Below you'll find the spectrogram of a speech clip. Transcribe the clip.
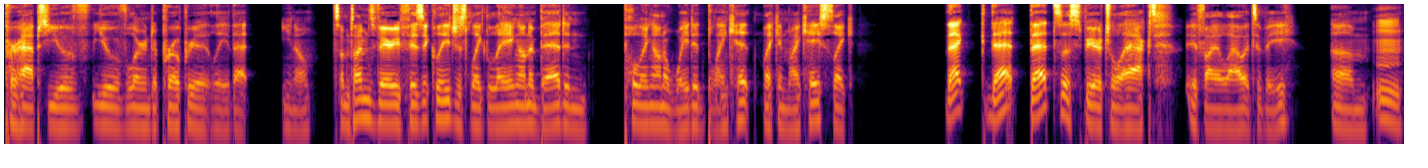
perhaps you have you have learned appropriately that, you know, sometimes very physically, just like laying on a bed and pulling on a weighted blanket, like in my case, like that that that's a spiritual act if I allow it to be. Um, Mm.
